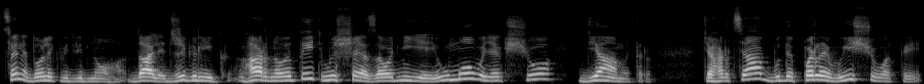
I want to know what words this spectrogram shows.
Це недолік відвідного. Далі джиглік гарно летить лише за однієї умови, якщо діаметр тягарця буде перевищувати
